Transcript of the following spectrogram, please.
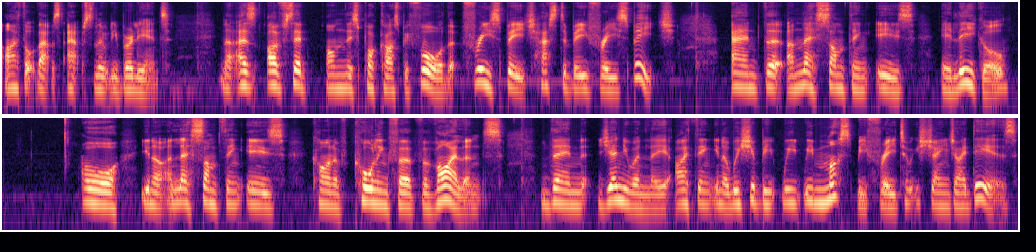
I thought that was absolutely brilliant. Now, as I've said on this podcast before, that free speech has to be free speech, and that unless something is illegal, or you know, unless something is kind of calling for, for violence, then genuinely I think you know we should be we, we must be free to exchange ideas,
